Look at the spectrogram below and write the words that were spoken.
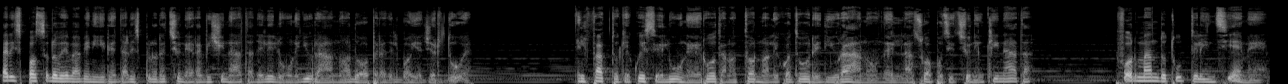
La risposta doveva venire dall'esplorazione ravvicinata delle lune di Urano ad opera del Voyager 2. Il fatto che queste lune ruotano attorno all'equatore di Urano nella sua posizione inclinata, formando tutte le insieme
